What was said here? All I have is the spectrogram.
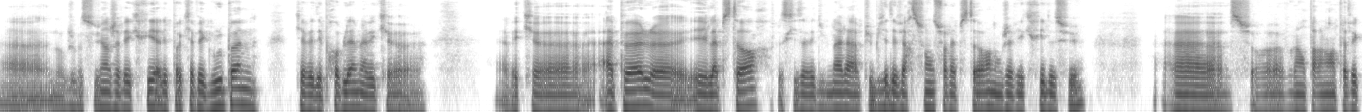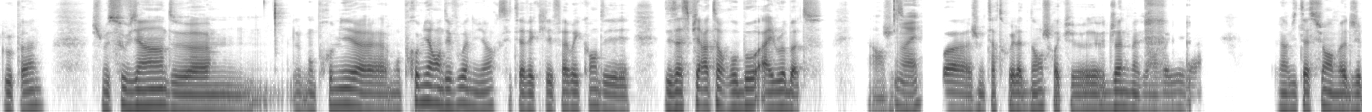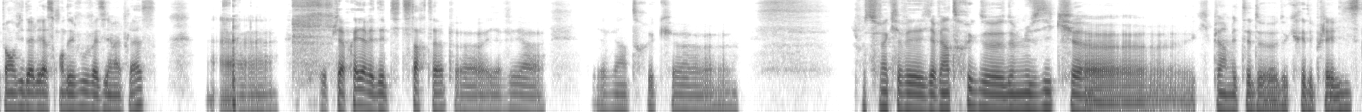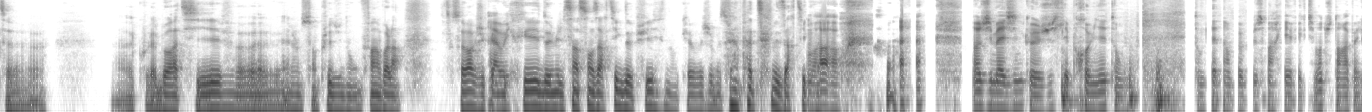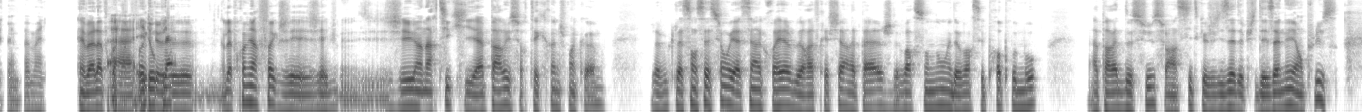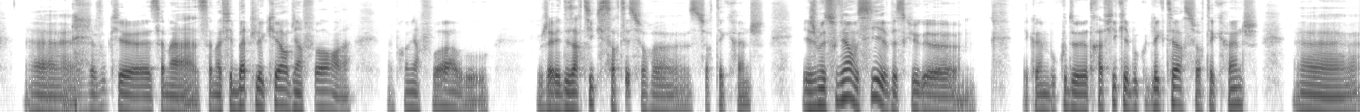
euh, donc je me souviens, j'avais écrit à l'époque, il y avait Groupon qui avait des problèmes avec avec Apple et l'App Store parce qu'ils avaient du mal à publier des versions sur l'App Store, donc j'avais écrit dessus. sur voilà en parlant un peu avec Groupon. Je me souviens de euh, mon premier euh, mon premier rendez-vous à New York, c'était avec les fabricants des, des aspirateurs robots iRobot. Alors je sais pas pourquoi je m'étais retrouvé là-dedans. Je crois que John m'avait envoyé l'invitation en mode j'ai pas envie d'aller à ce rendez-vous, vas-y à ma place. Euh, et puis après il y avait des petites startups. Euh, il y avait il y avait un truc je me souviens qu'il y avait, il y avait un truc de, de musique euh, qui permettait de, de, créer des playlists euh, euh collaboratives. Je me souviens plus du nom. Enfin voilà. Il faut savoir que j'ai quand ah même écrit 2500 articles depuis, donc je me souviens pas de tous mes articles. Wow. J'imagine que juste les premiers t'ont peut-être un peu plus marqué. Effectivement, tu t'en rappelles quand même pas mal. Et eh ben la première euh, fois que la première fois que j'ai j'ai eu un article qui est apparu sur techcrunch.com, j'avoue que la sensation est assez incroyable de rafraîchir la page, de voir son nom et de voir ses propres mots apparaître dessus sur un site que je lisais depuis des années en plus. Euh, j'avoue que ça m'a ça m'a fait battre le cœur bien fort euh, la première fois où, où j'avais des articles qui sortaient sur euh, sur TechCrunch. Et je me souviens aussi parce que euh, y a quand même beaucoup de trafic et beaucoup de lecteurs sur TechCrunch. Euh,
